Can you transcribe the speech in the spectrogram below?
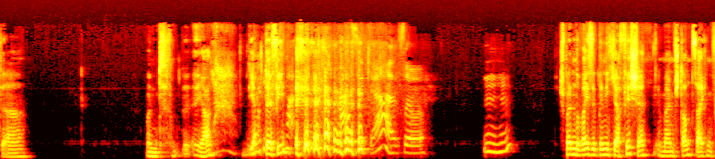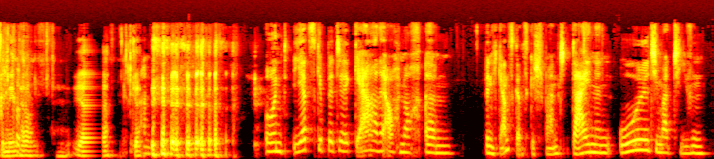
da. Und ja, ja, ja Delfin. ja, so. Mhm. Spannenderweise bin ich ja Fische in meinem Standzeichen von dem her. Ja. Okay. Und jetzt gib bitte gerne auch noch, ähm, bin ich ganz, ganz gespannt, deinen ultimativen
